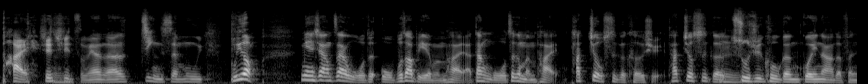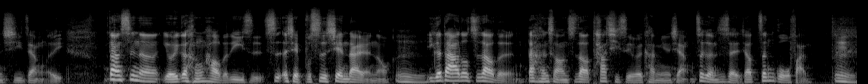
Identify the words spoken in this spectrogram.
拜，先去怎么样，然后晋升沐浴，不用。面向在我的我不知道别的门派啊，但我这个门派它就是个科学，它就是个数据库跟归纳的分析这样而已。但是呢，有一个很好的例子是，而且不是现代人哦，嗯一个大家都知道的人，但很少人知道他其实也会看面相。这个人是谁？叫曾国藩。嗯，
